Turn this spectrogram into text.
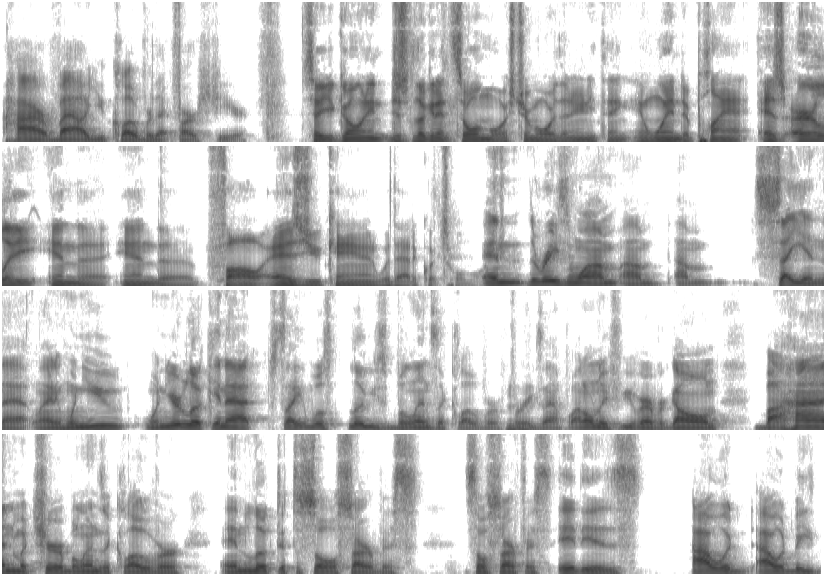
higher value clover that first year. so you're going in just looking at soil moisture more than anything and when to plant as early in the in the fall as you can with adequate soil moisture And the reason why I'm I'm I'm saying that, Lanny, when you when you're looking at say we'll use Balansa clover for example. I don't know if you've ever gone behind mature Balansa clover and looked at the soil surface. Soil surface. It is I would I would be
